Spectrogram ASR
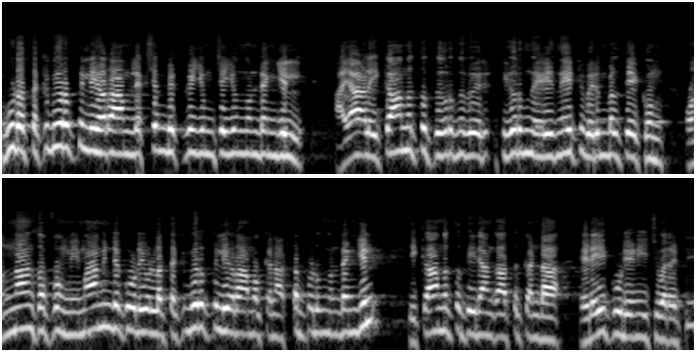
കൂടെ തക്ബീറത്തിൽ ഇഹ്റാം ലക്ഷ്യം വെക്കുകയും ചെയ്യുന്നുണ്ടെങ്കിൽ അയാൾ ഇക്കാമത്ത് തീർന്നു തീർന്നു എഴുന്നേറ്റ് വരുമ്പോഴത്തേക്കും ഒന്നാം സഫും ഇമാമിന്റെ കൂടെയുള്ള തക്ബീറത്തുൽ ഒക്കെ നഷ്ടപ്പെടുന്നുണ്ടെങ്കിൽ ഇക്കാമത്ത് തീരാൻ കാത്തുക്കണ്ട ഇടയിൽ കൂടി എണീച്ചു വരട്ടെ.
